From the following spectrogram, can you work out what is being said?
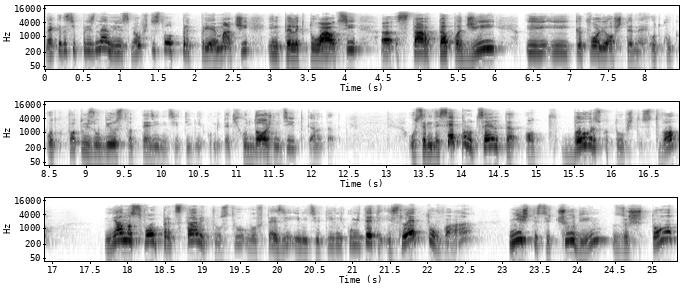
нека да си признаем, ние не сме общество от предприемачи, интелектуалци, стартъпаджи и, и какво ли още не, от, от каквото изобилстват тези инициативни комитети, художници и така нататък. 80% от българското общество няма свое представителство в тези инициативни комитети. И след това ние ще се чудим защо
